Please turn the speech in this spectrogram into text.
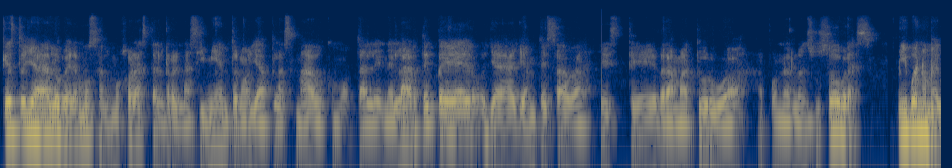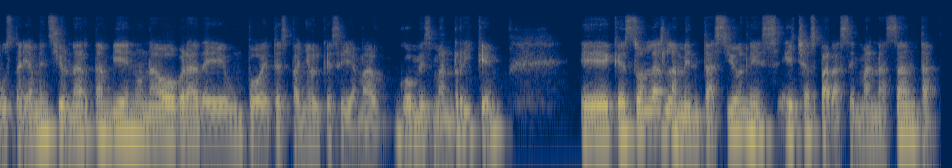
que esto ya lo veremos a lo mejor hasta el Renacimiento, ¿no? Ya plasmado como tal en el arte, pero ya, ya empezaba este dramaturgo a, ponerlo en sus obras. Y bueno, me gustaría mencionar también una obra de un poeta español que se llama Gómez Manrique, eh, que son las lamentaciones hechas para Semana Santa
